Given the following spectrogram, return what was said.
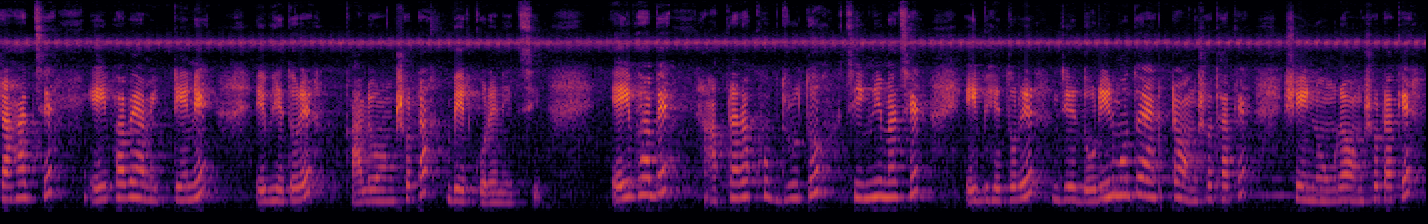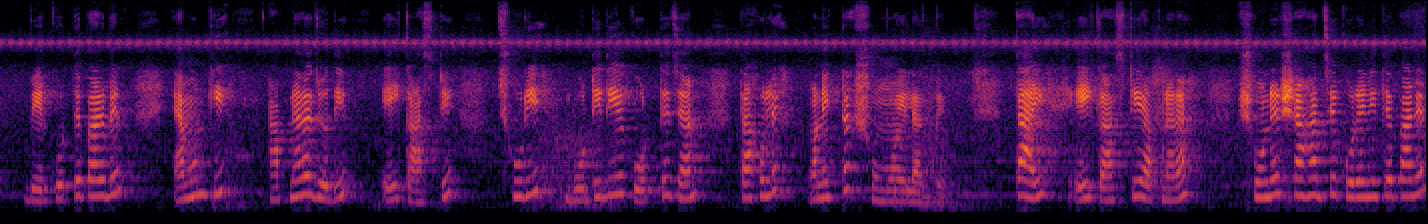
সাহায্যে এইভাবে আমি টেনে এই ভেতরের কালো অংশটা বের করে নিচ্ছি। এইভাবে আপনারা খুব দ্রুত চিংড়ি মাছের এই ভেতরের যে দড়ির মতো একটা অংশ থাকে, সেই নোংরা অংশটাকে বের করতে পারবেন। এমনকি আপনারা যদি এই কাজটি ছুরি, বটি দিয়ে করতে চান তাহলে অনেকটা সময় লাগবে। তাই এই কাজটি আপনারা শোনের সাহায্যে করে নিতে পারেন।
